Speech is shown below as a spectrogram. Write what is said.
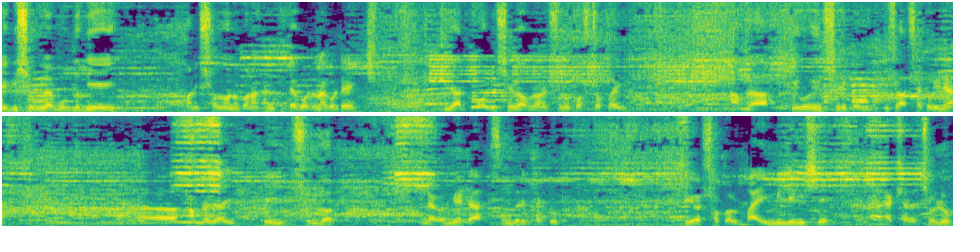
এই বিষয়গুলোর মধ্য দিয়েই অনেক সময় অনেক অনাকাঙ্ক্ষিত ঘটনা ঘটে। যার ফল হিসেবে আমরা অনেক সময় কষ্ট পাই। আমরা কেউই সেরকম কিছু আশা করি না। আমরা যাই এই সুন্দর নাগর মেয়েটা সুন্দরী থাকুক। প্রিয় সকল বাই মিলেমিশে একসাথে চলুক।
